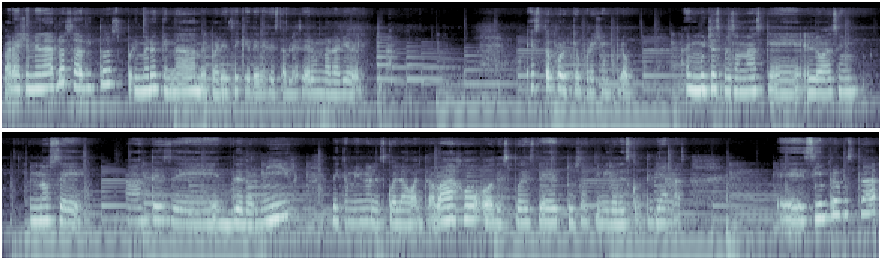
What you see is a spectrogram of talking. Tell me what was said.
para generar los hábitos primero que nada me parece que debes establecer un horario de lectura. Esto porque por ejemplo hay muchas personas que lo hacen no sé antes de, dormir, de camino a la escuela o al trabajo o después de tus actividades cotidianas. Eh, siempre busca,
